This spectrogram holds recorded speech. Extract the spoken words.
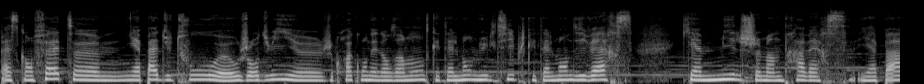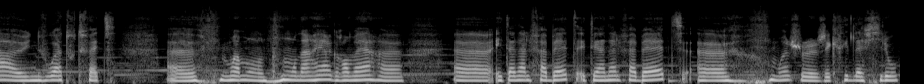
Parce qu'en fait, il euh, n'y a pas du tout... Euh, aujourd'hui, euh, je crois qu'on est dans un monde qui est tellement multiple, qui est tellement divers, qu'il y a mille chemins de traverse. Il n'y a pas une voie toute faite. moi, mon, mon arrière-grand-mère... est analphabète, était analphabète. moi, j'écris de la philo.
